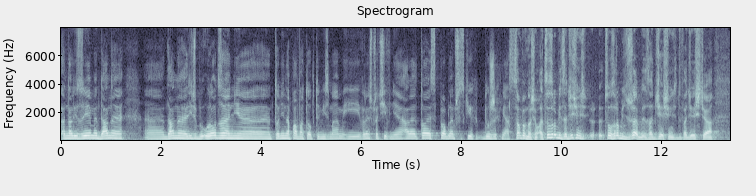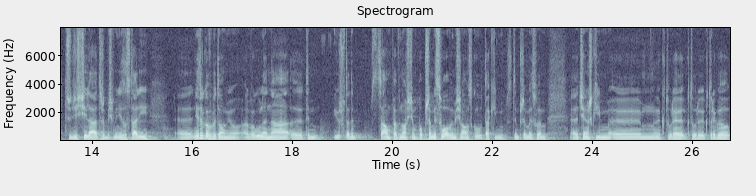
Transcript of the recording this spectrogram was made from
analizujemy dane, dane liczby urodzeń, e, to nie napawa to optymizmem i wręcz przeciwnie, ale to jest problem wszystkich dużych miast. Z całą pewnością. Ale co zrobić za 10, co zrobić, żeby za 10, 20, 30 lat, żebyśmy nie zostali e, nie tylko w Bytomiu, ale w ogóle na e, tym już wtedy z całą pewnością poprzemysłowym Śląsku, takim z tym przemysłem e, ciężkim, e, które, który, którego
